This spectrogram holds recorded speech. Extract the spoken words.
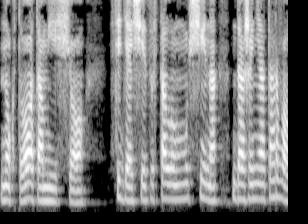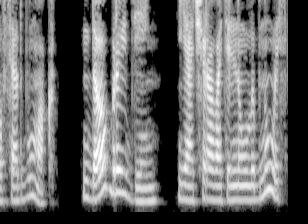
«Ну кто там еще?» Сидящий за столом мужчина даже не оторвался от бумаг. «Добрый день!» Я очаровательно улыбнулась,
